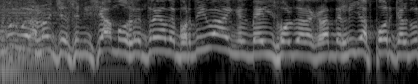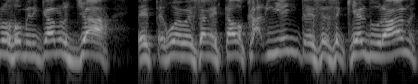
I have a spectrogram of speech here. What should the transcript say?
Muy buenas noches. Iniciamos la entrega deportiva en el béisbol de las grandes ligas porque algunos dominicanos ya este jueves han estado calientes. Ezequiel Durán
